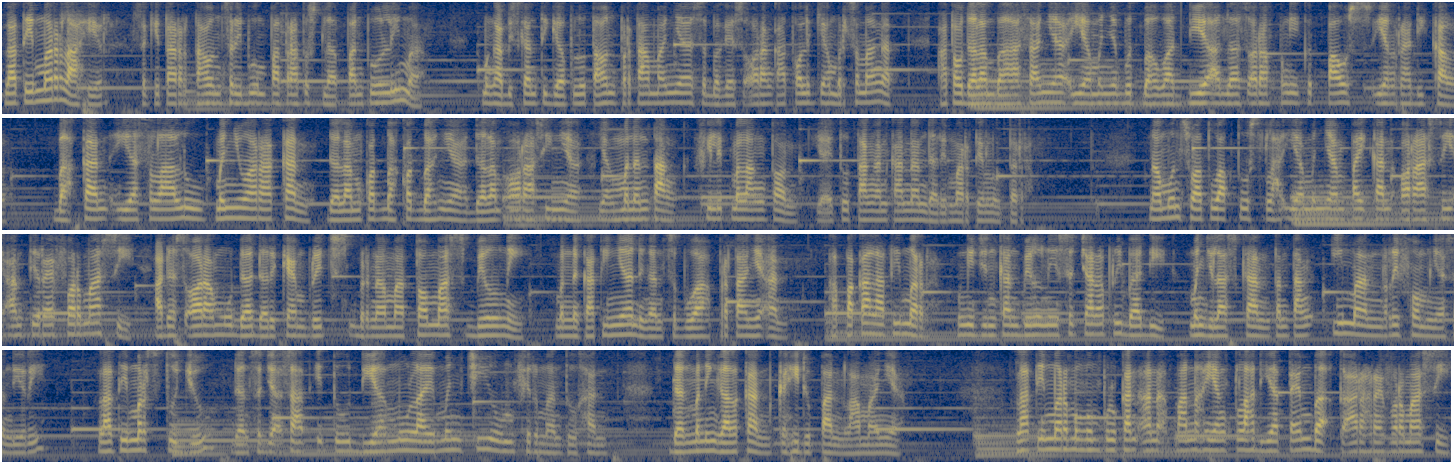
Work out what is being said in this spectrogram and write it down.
Latimer lahir sekitar tahun 1485 menghabiskan 30 tahun pertamanya sebagai seorang Katolik yang bersemangat atau dalam bahasanya ia menyebut bahwa dia adalah seorang pengikut paus yang radikal. Bahkan ia selalu menyuarakan dalam khotbah-khotbahnya, dalam orasinya yang menentang Philip Melanchthon, yaitu tangan kanan dari Martin Luther. Namun suatu waktu setelah ia menyampaikan orasi anti-reformasi, ada seorang muda dari Cambridge bernama Thomas Bilney mendekatinya dengan sebuah pertanyaan. Apakah Latimer mengizinkan Bilney secara pribadi menjelaskan tentang iman reformnya sendiri? Latimer setuju dan sejak saat itu dia mulai mencium firman Tuhan dan meninggalkan kehidupan lamanya. Latimer mengumpulkan anak panah yang telah dia tembak ke arah reformasi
